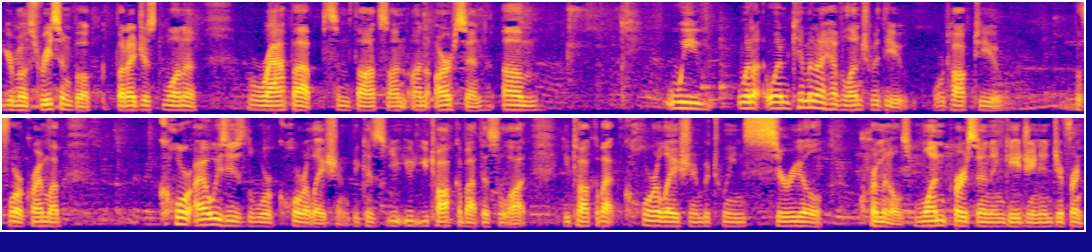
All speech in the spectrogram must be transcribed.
your most recent book, but I just want to wrap up some thoughts on on arson. Um, we've when when Kim and I have lunch with you or talk to you before Crime Lab, cor- I always use the word correlation because you, you, you, talk about this a lot. You talk about correlation between serial criminals, one person engaging in different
